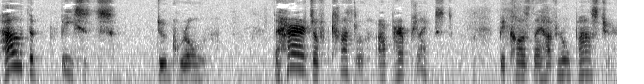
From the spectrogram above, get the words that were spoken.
How the beasts do groan the herds of cattle are perplexed, because they have no pasture.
